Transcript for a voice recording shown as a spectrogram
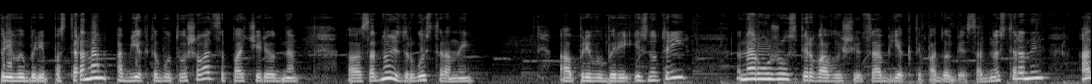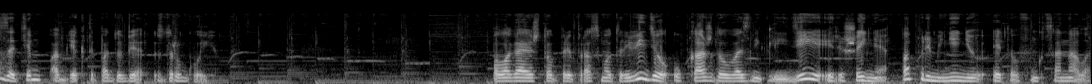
При выборе по сторонам объекты будут вышиваться поочередно а, с одной и с другой стороны. А при выборе изнутри наружу сперва вышьются объекты подобия с одной стороны, а затем объекты подобия с другой. Полагаю, что при просмотре видео у каждого возникли идеи и решения по применению этого функционала.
